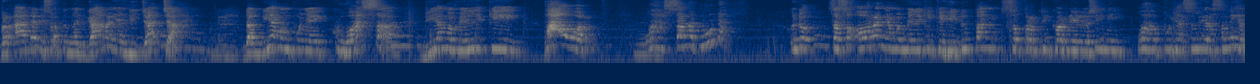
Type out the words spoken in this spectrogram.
berada di suatu negara yang dijajah. Dan dia mempunyai kuasa. Dia memiliki power. Wah sangat mudah untuk seseorang yang memiliki kehidupan seperti Cornelius ini, wah punya selir-selir.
